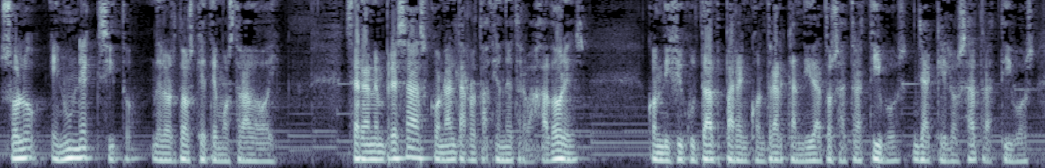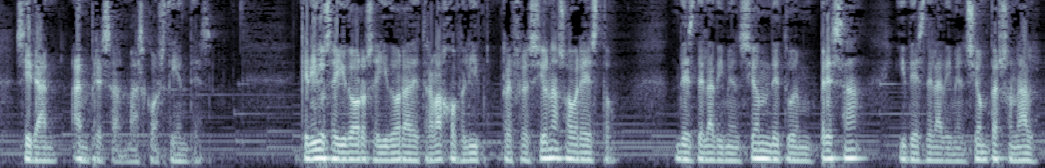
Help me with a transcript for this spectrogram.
solo en un éxito de los dos que te he mostrado hoy. Serán empresas con alta rotación de trabajadores, con dificultad para encontrar candidatos atractivos, ya que los atractivos se irán a empresas más conscientes. Querido seguidor o seguidora de Trabajo Feliz, reflexiona sobre esto, desde la dimensión de tu empresa y desde la dimensión personal.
